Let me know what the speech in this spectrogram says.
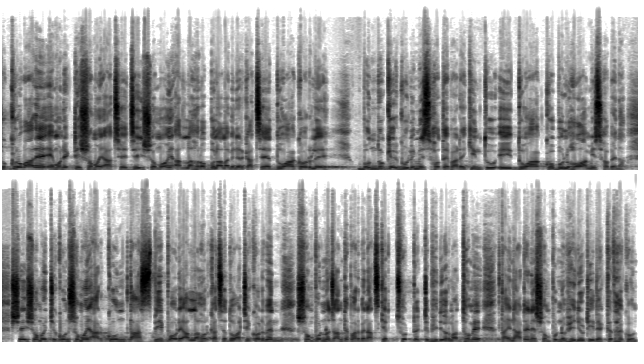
শুক্রবারে এমন একটি সময় আছে, যেই সময় আল্লাহ রব্বুল আলমিনের কাছে দোয়া করলে বন্দুকের গুলি মিস হতে পারে, কিন্তু এই দোয়া কবুল হওয়া মিস হবে না। সেই সময়টি কোন সময় আর কোন তাসবি পরে আল্লাহর কাছে দোয়াটি করবেন, সম্পূর্ণ জানতে পারবেন আজকের ছোট্ট একটি ভিডিওর মাধ্যমে। তাই না টেনে সম্পূর্ণ ভিডিওটি দেখতে থাকুন।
